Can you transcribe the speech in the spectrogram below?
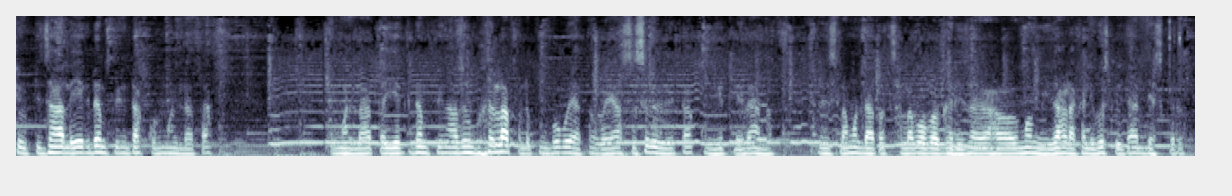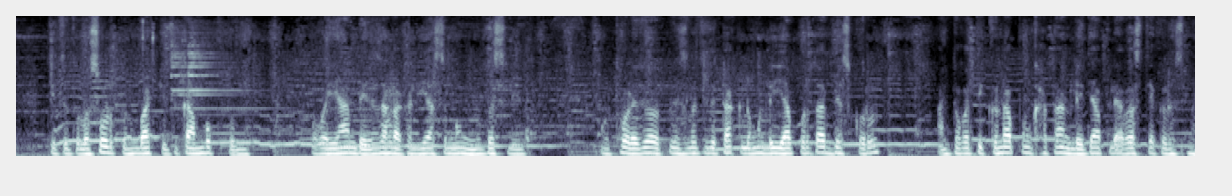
शेवटी झालं एक डम्पिंग टाकून म्हणलं आता. म्हणलं आता एक डम्पिंग अजून भरलं आपलं पण बघूया आता बाई असं सगळं टाकून घेतलेलं आहे ना. प्रिन्सला म्हटलं आता चला बाबा घरी जाऊया. हवा मम्मी झाडाखाली बसली तर अभ्यास करत. तिथं तुला सोडतो बाकीचं काम बघतो मी. बाबा या आंब्याच्या झाडाखाली असं मम्मी बसली. मग थोड्या वेळात प्रिन्सला तिथं टाकलं म्हटलं या परत अभ्यास करून. आणि तो का तिकडं आपण खात आणले ते आपल्या रस्त्याकडंच ना.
